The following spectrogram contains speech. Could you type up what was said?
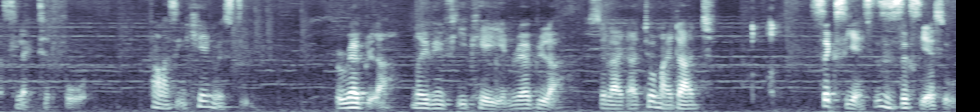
selected for pharmacy in University, regular, not even fee paying, regular. So like I told my dad, six years. This is six years. So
